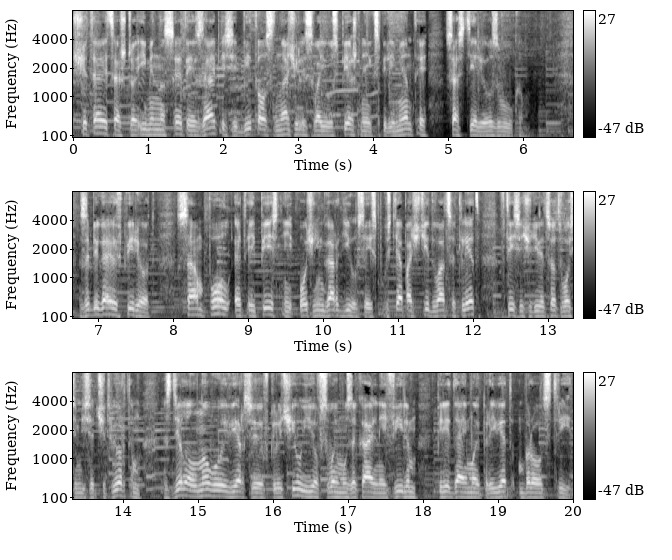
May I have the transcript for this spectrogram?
Считается, что именно с этой записи Битлз начали свои успешные эксперименты со стереозвуком. Забегаю вперед, сам Пол этой песней очень гордился и спустя почти 20 лет, в 1984 сделал новую версию, включил ее в свой музыкальный фильм «Передай мой привет, Брод-стрит».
